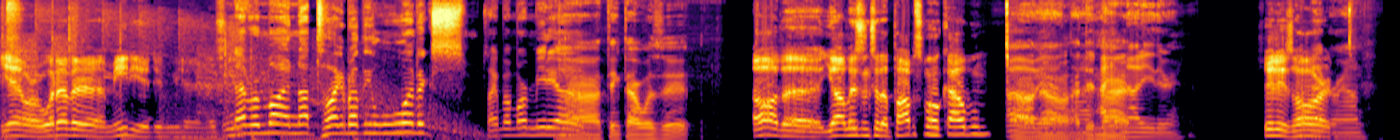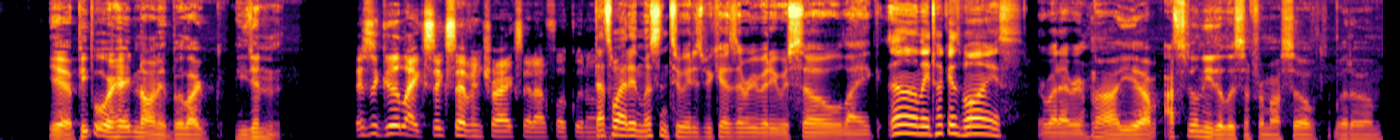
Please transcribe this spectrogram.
Yeah, or what other uh, media did we have? Never mind, not talking about the Olympics. Talking about more media. Nah, I think that was it. Oh, the y'all listen to the Pop Smoke album? Oh, no, I did I have not. not either. Shit is hard. Background. Yeah, people were hating on it, but like he didn't. There's a good like six, seven tracks that I fuck with on. That's why I didn't listen to it. Is because everybody was so like, oh, they took his voice or whatever. Nah, yeah, I I still need to listen for myself, but um,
